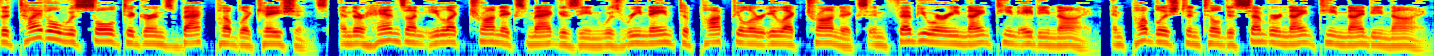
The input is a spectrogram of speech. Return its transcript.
The title was sold to Gernsback Publications, and their Hands-on Electronics magazine was renamed to Popular Electronics in February 1989, and published until December 1999.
